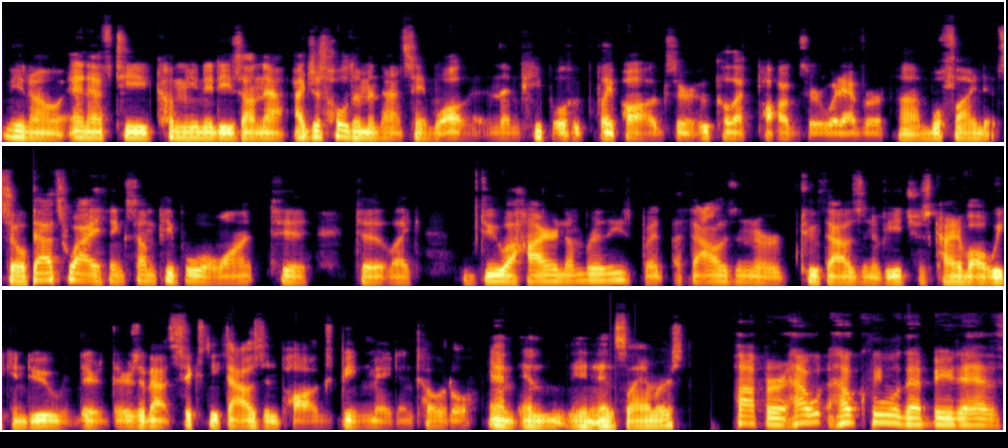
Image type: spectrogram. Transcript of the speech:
you know, NFT communities on that, I just hold them in that same wallet. And then people who play pogs or who collect pogs or whatever um, will find it. So that's why I think some people will want to, to like, do a higher number of these, but a thousand or two thousand of each is kind of all we can do. There, there's about sixty thousand pogs being made in total, and and and slammers. Popper, how how cool would that be to have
